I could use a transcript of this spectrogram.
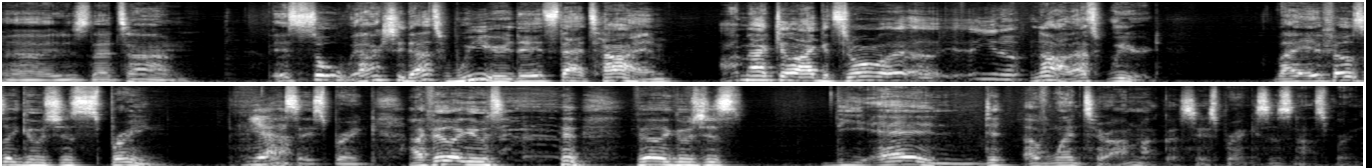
Uh, it is that time. It's so actually that's weird. It's that time. I'm acting like it's normal. Uh, you know, no, that's weird. Like it feels like it was just spring. Yeah. I say spring. I feel like it was. I feel like it was just the end of winter. I'm not gonna say spring because it's not spring.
